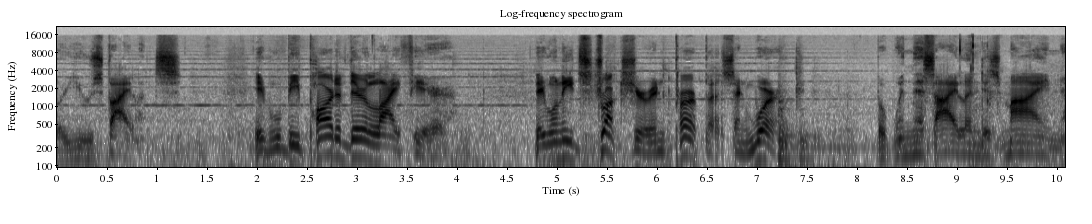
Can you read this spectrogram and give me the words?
or use violence. It will be part of their life here. They will need structure and purpose and work. But when this island is mine,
